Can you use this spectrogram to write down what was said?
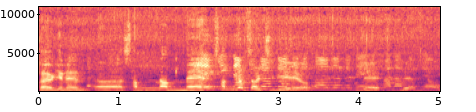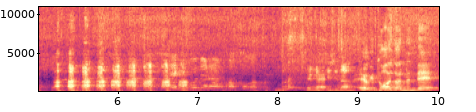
자 여기는 어, 삼남매 삼겹살 집이에요. 도와줬는데 네, 애기 네. 이제 없어 애기 보내라고 바빠갖고 재밌으시다. 여기 도와줬는데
